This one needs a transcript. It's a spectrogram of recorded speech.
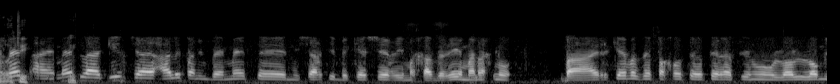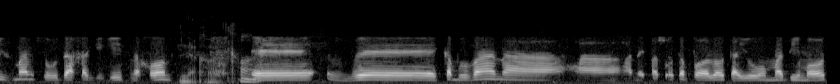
אותי. האמת להגיד שא', אני באמת אה, נשארתי בקשר עם החברים, אנחנו בהרכב הזה פחות או יותר עשינו לא, לא מזמן סעודה חגיגית, נכון? נכון. אה, וכמובן ה- ה- הנפשות הפועלות היו מדהימות,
